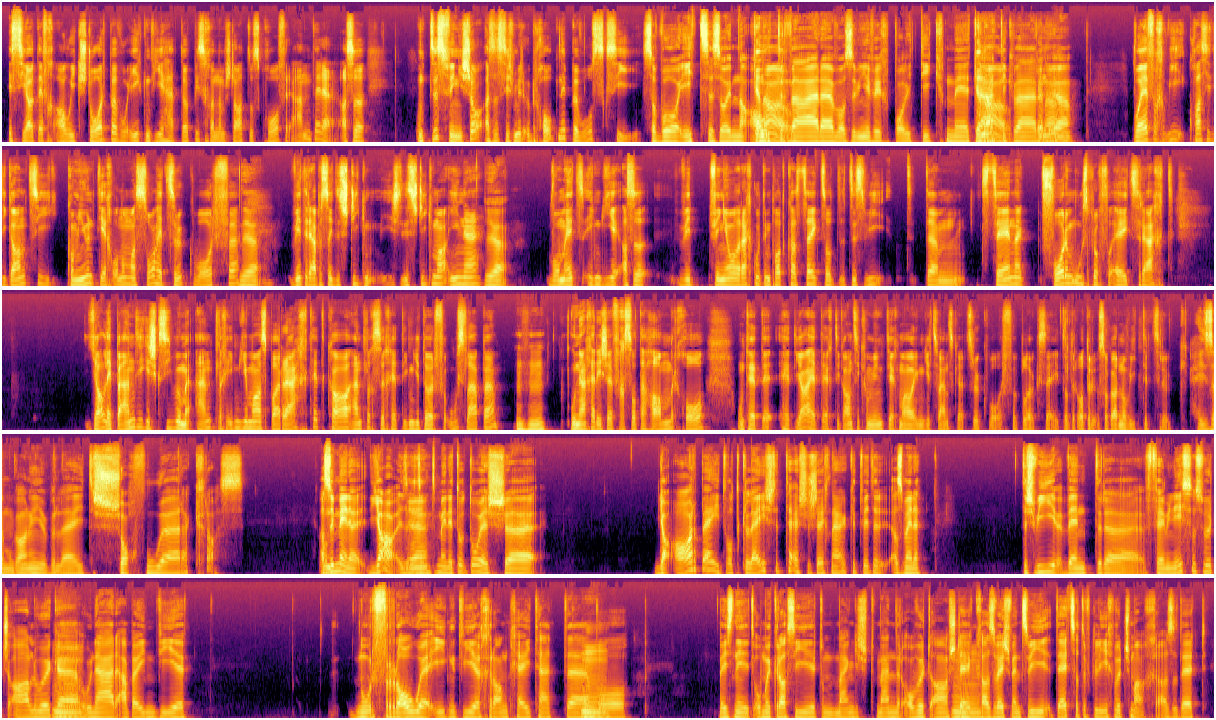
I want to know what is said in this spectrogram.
es sind halt einfach alle gestorben, die irgendwie hat etwas am Status quo verändern Also, und das finde ich schon, also es ist mir überhaupt nicht bewusst gewesen. so wo jetzt so im Genau. Alter wären, wo sie vielleicht Politik mehr Genau, tätig wären. genau. Ja. Wo einfach wie quasi die ganze Community auch nochmal so hat zurückgeworfen, Ja. wieder eben so in das Stigma, in das Stigma rein, ja. wo man jetzt irgendwie, also wie finde ich auch recht gut im Podcast zeigt, so, dass wie die, ähm, die Szene vor dem Ausbruch von AIDS recht ja, lebendig war, weil man endlich irgendwie mal ein paar Rechte hatte, endlich sich hat irgendwie dürfen ausleben Mhm. Und nachher ist einfach so der Hammer gekommen und hat, hat, ja, hat echt die ganze Community mal irgendwie 20 Jahre zurückgeworfen, blöd gesagt. Oder, oder sogar noch weiter zurück. Haben sie mir gar nicht überlegt. Das ist schon krass. Also ich meine, ja, also, Ja. ich meine, du, du hast äh, ja Arbeit, die du geleistet hast, ist echt wieder, also ich meine, das ist wie wenn du äh, Feminismus würdest anschauen Mhm. und dann eben irgendwie nur Frauen irgendwie eine Krankheit hätten, Mhm. wo weiß nicht, umgrasiert und manchmal die Männer auch anstecken. Mhm. Also weißt du, wenn du wie dort so den Vergleich würdest machen, also dort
